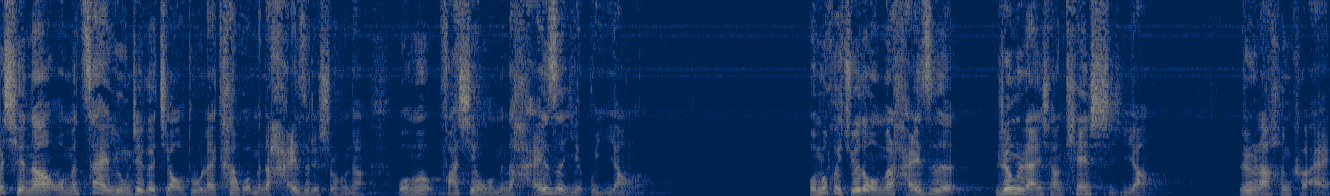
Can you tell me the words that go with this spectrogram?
而且呢，我们再用这个角度来看我们的孩子的时候呢，我们发现我们的孩子也不一样了。我们会觉得我们的孩子仍然像天使一样，仍然很可爱。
